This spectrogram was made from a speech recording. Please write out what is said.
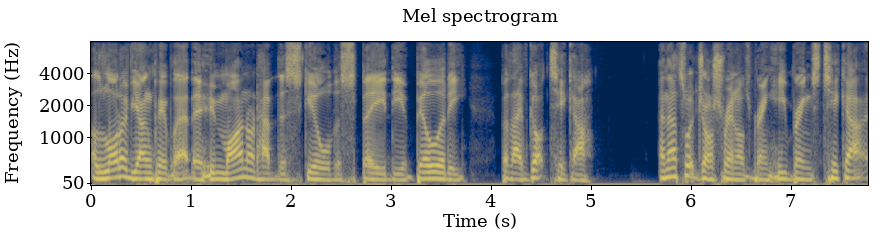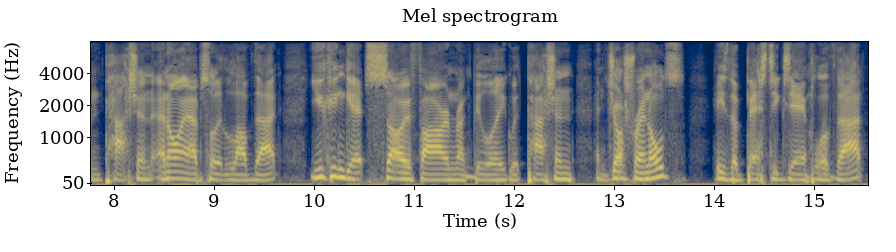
a lot of young people out there who might not have the skill, the speed, the ability, but they've got ticker. And that's what Josh Reynolds brings. He brings ticker and passion, and I absolutely love that. You can get so far in rugby league with passion, and Josh Reynolds, he's the best example of that.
